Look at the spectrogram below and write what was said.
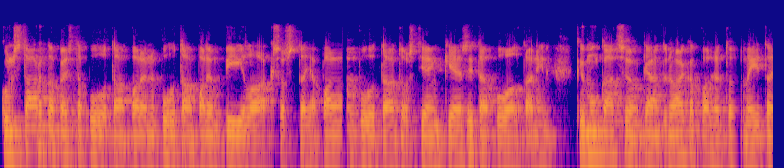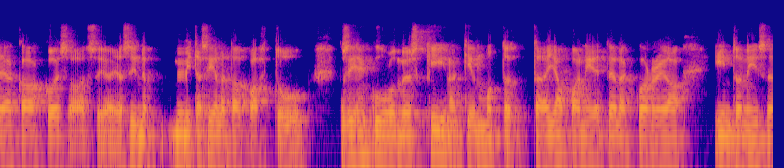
kun startupeista puhutaan paljon, niin puhutaan paljon piilaaksosta ja paljon puhutaan tuosta jenkkiä ja sitä puolta, niin kyllä mun katse on kääntynyt aika paljon tuonne Itä- ja kaakkois ja sinne, mitä siellä tapahtuu. No siihen kuuluu myös Kiinakin, mutta tämä Japani, Etelä-Korea, Indonesia,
